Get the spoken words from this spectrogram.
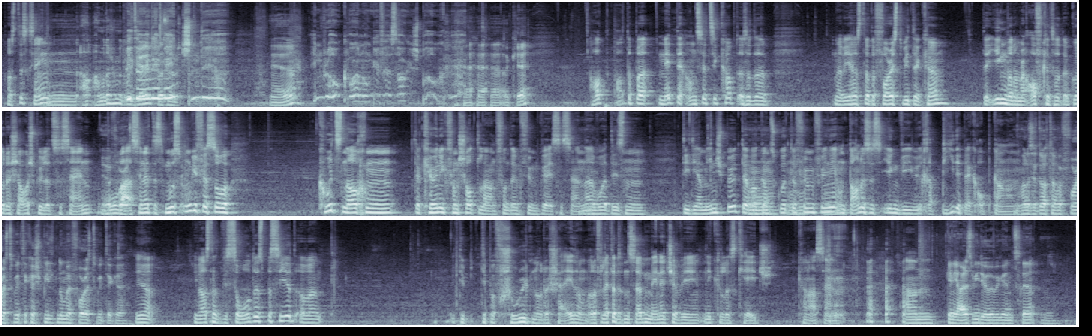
Hast du das gesehen? Hm, ha- Haben wir da schon mal drüber geredet? Was Menschen, der ja, in Rogue One ungefähr so gesprochen okay. hat, hat ein paar nette Ansätze gehabt. Also der, na wie heißt der, der Forrest Whitaker, der irgendwann einmal aufgehört hat, ein guter Schauspieler zu sein. Ja, Wo weiß ich nicht. Das muss ungefähr so kurz nach dem Der König von Schottland von dem Film gewesen sein, ne? wo er diesen Didi Amin spielt. Der war Mhm, ganz guter mhm, Film, finde ich. mhm. Und dann ist es irgendwie rapide bergab gegangen. Hat er sich gedacht, aber Forrest Whitaker spielt nur mehr Forrest Whitaker. Ja, ich weiß nicht, wieso das passiert, aber ich tippe tipp auf Schulden oder Scheidung. Oder vielleicht hat er denselben Manager wie Nicolas Cage. Kann auch sein. ähm, Geniales Video übrigens, ja.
